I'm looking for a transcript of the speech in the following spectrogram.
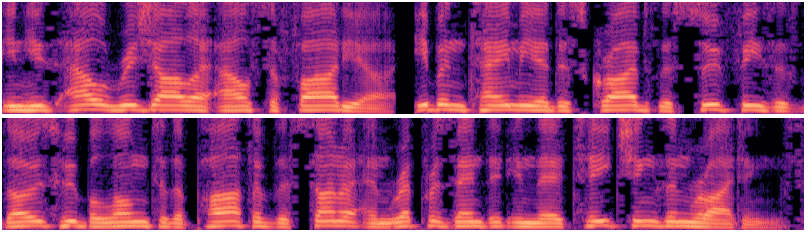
In his Al-Risala al-Safadiyya, Ibn Taymiyyah describes the Sufis as those who belong to the path of the Sunnah and represent it in their teachings and writings.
